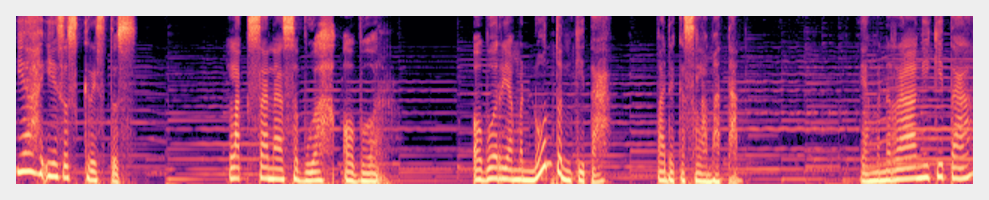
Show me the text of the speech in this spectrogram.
ya Yesus Kristus, laksana sebuah obor. Obor yang menuntun kita pada keselamatan. Yang menerangi kita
